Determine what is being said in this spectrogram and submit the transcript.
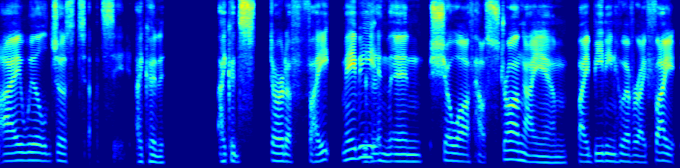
I will just let's see. I could I could start a fight maybe Mhm. and then show off how strong I am by beating whoever I fight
